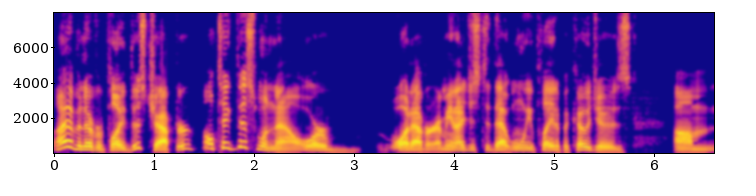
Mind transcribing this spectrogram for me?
I haven't ever played this chapter. I'll take this one now or whatever. I mean, I just did that when we played up at Kojo's um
